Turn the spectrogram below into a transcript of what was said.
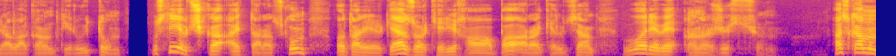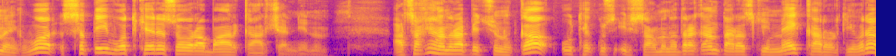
իրավական տիրույթում։ Ոստի եւ չկա այդ տարածքում օտարերկրյա զորքերի խաղապահ առաքելության որևէ անհրաժեշտություն։ Հասկանում ենք, որ ստի ոդքերը սովորաբար կարճ են լինում։ Արցախի հանրապետությունը կա ու թեկուս իր համանդրական տարածքի 1/4-ի վրա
